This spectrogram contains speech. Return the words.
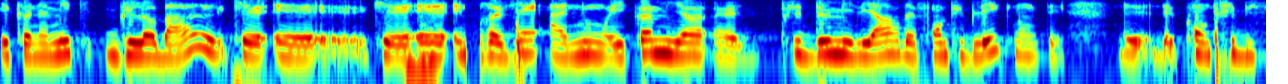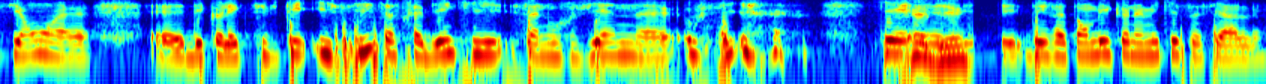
économique globale que qu'elle revient à nous. Et comme il y a euh, plus de 2 milliards de fonds publics, donc de, de, contributions euh, euh, des collectivités ici. Ça serait bien que ça nous revienne aussi, qu'il y ait des, des, retombées économiques et sociales.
